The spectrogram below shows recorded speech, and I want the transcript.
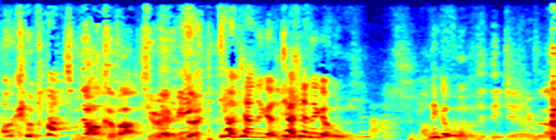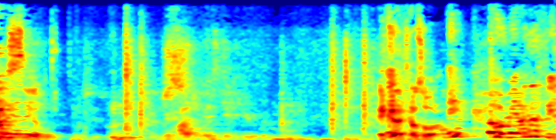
好可怕！什么叫好可怕？学妹闭嘴。跳下那个，跳下那个舞，那个舞，跳下那个舞。哎，刚才跳错了。哎，choreography。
